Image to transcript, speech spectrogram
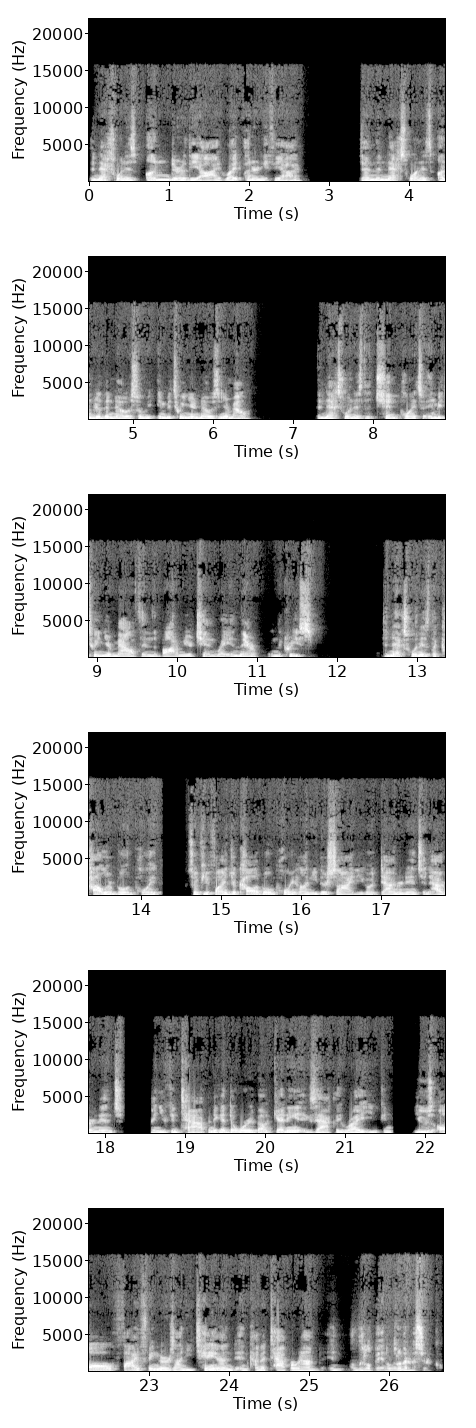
The next one is under the eye, right underneath the eye. Then the next one is under the nose, so in between your nose and your mouth. The next one is the chin point, so in between your mouth and the bottom of your chin, right in there, in the crease. The next one is the collarbone point. So if you find your collarbone point on either side, you go down an inch and out an inch. and you can tap. And again, don't worry about getting it exactly right. You can use all five fingers on each hand and kind of tap around in a little bit, in a little bit of a circle.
